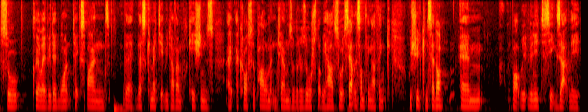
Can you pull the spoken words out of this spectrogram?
So clearly, if we did want to expand the, this committee, it would have implications across the parliament in terms of the resource that we have. So it's certainly something I think we should consider. Um, but we, we need to see exactly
